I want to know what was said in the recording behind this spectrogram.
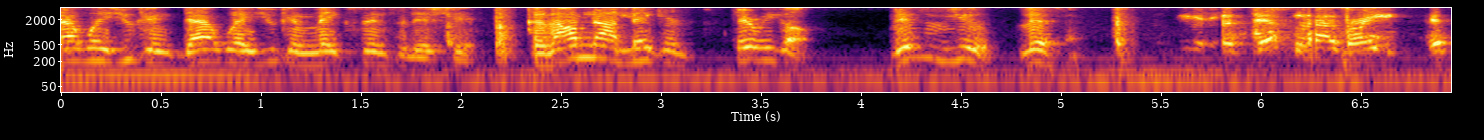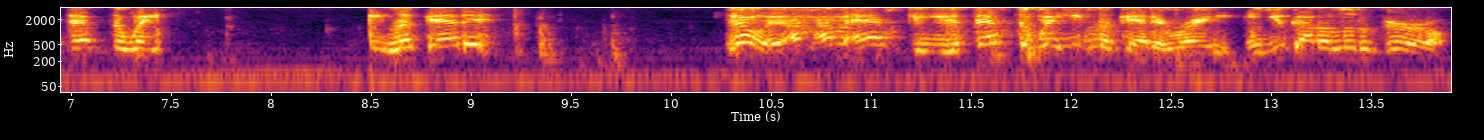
That way you can. That way you can make sense of this shit. Cause I'm not making. Here we go. This is you. Listen. If that's not right, if that's the way he look at it, no, I'm I'm asking you, if that's the way he look at it, right, and you got a little girl,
